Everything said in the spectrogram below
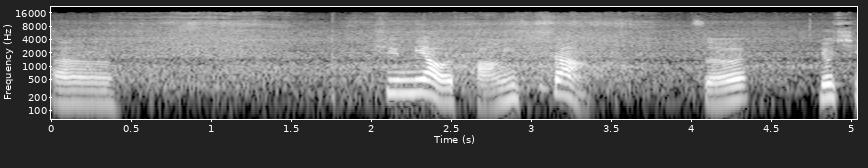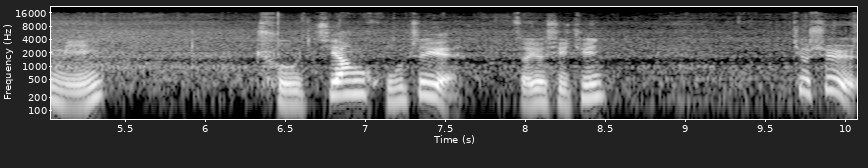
嗯，居庙堂上，则忧其民；处江湖之远，则忧其君。就是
